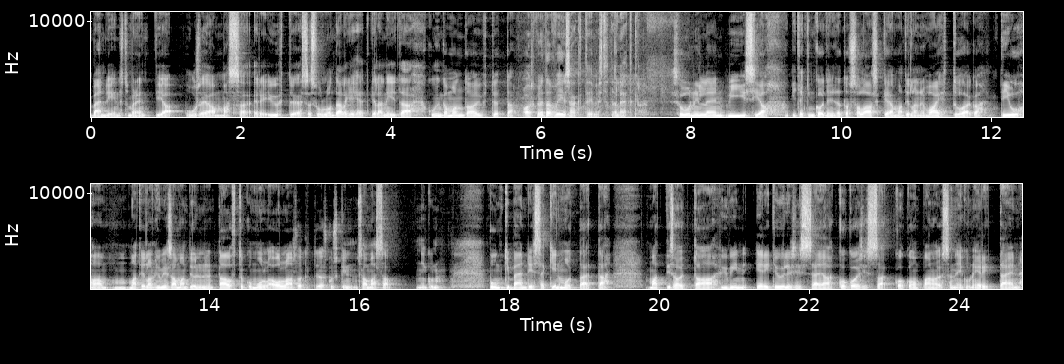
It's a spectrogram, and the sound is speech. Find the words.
bändi-instrumenttia useammassa eri yhtyössä. Sulla on tälläkin hetkellä niitä kuinka montaa yhtyettä? Olisiko niitä viisi aktiivista tällä hetkellä? Suunnilleen viisi ja itsekin koitin niitä tuossa laskea. Matilainen vaihtuu aika tiuhaa. Matilla on hyvin samantyylinen tausta kuin mulla. Ollaan soitettu joskuskin samassa niin kuin punkkibändissäkin, mutta että Matti soittaa hyvin erityylisissä ja kokoisissa kokoonpanoissa niin kuin erittäin,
